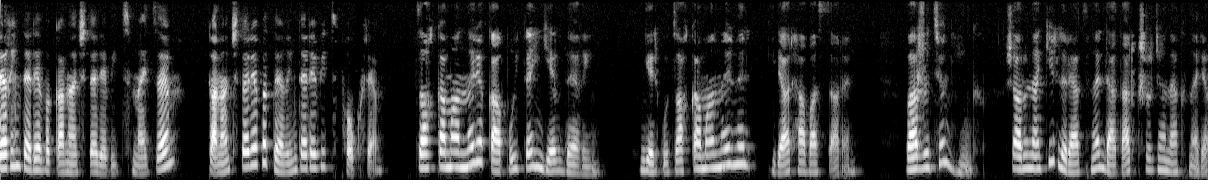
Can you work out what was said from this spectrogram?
դեղին տերևը կանաչ տերևից մեծ է, կանաչ տերևը դեղին տերևից փոքր է։ Ծաղկամանները կապույտ են և դեղին։ Երկու ծաղկամաններն էլ իրար հավասար են։ Վարժություն 5. Շարունակիր լրացնել դատարկ շրջանակները։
